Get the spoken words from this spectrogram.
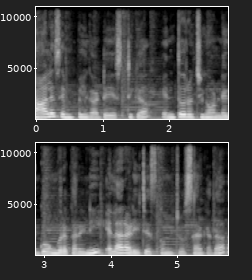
చాలా సింపుల్గా టేస్టీగా ఎంతో రుచిగా ఉండే గోంగూర కర్రీని ఎలా రెడీ చేసుకుని చూస్తారు కదా?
